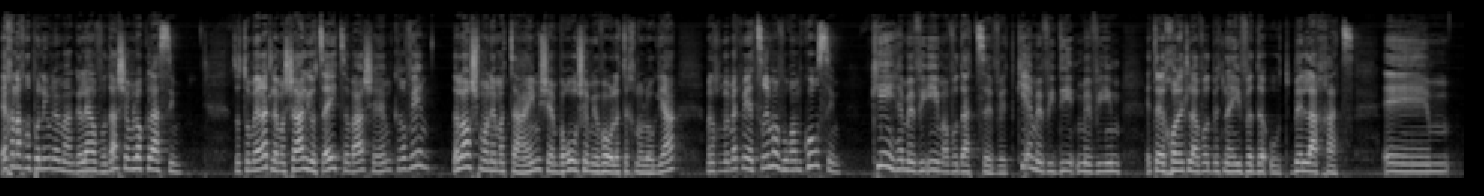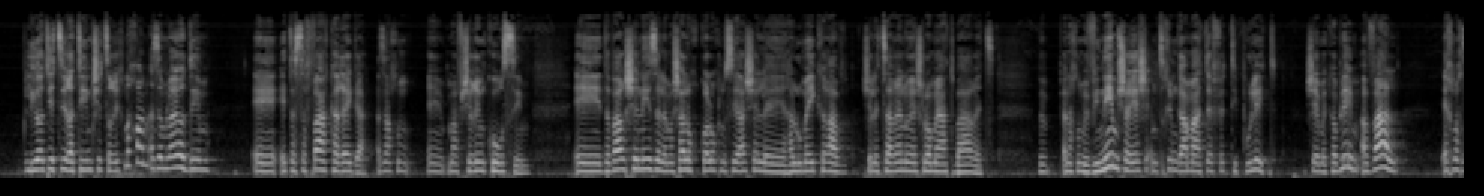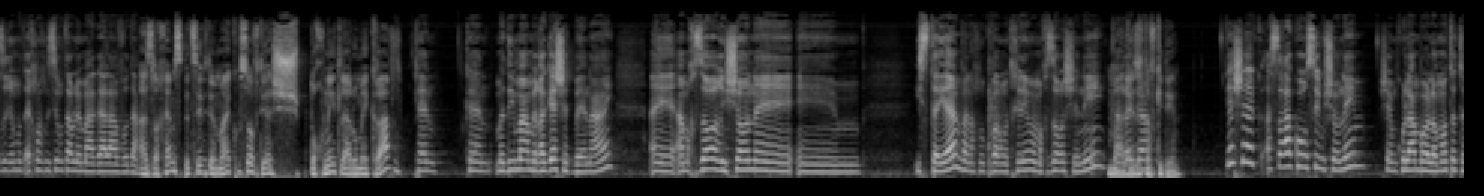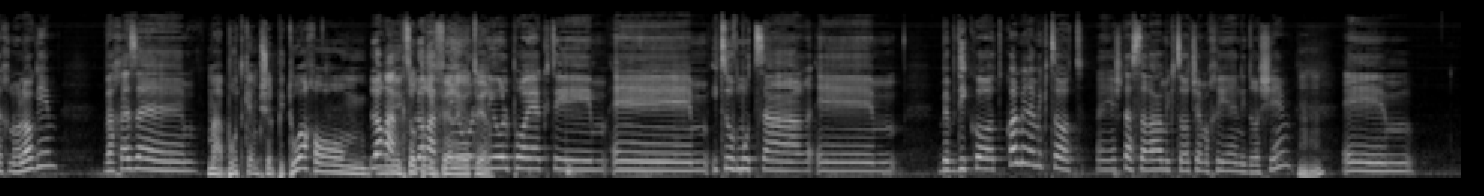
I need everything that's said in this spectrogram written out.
איך אנחנו פונים למעגלי עבודה שהם לא קלאסיים. זאת אומרת, למשל, יוצאי צבא שהם קרבים. זה לא 8200, שהם ברור שהם יבואו לטכנולוגיה, ואנחנו באמת מייצרים עבורם קורסים. כי הם מביאים עבודת צוות, כי הם מביאים, מביאים את היכולת לעבוד בתנאי ודאות, בלחץ, אמ, להיות יצירתיים כשצריך. נכון, אז הם לא יודעים אה, את השפה כרגע, אז אנחנו אה, מאפשרים קורסים. דבר שני זה למשל כל אוכלוסייה של הלומי קרב, שלצערנו יש לא מעט בארץ. ואנחנו מבינים שהם צריכים גם מעטפת טיפולית שהם מקבלים, אבל איך, מחזירים, איך מכניסים אותם למעגל העבודה. אז לכם ספציפית במייקרוסופט יש תוכנית להלומי קרב? כן, כן, מדהימה, מרגשת בעיניי. המחזור הראשון הסתיים, ואנחנו כבר מתחילים עם המחזור השני. מה, כרגע, לאיזה תפקידים? יש עשרה קורסים שונים, שהם כולם בעולמות הטכנולוגיים. ואחרי זה... מה, בוטקאמפ של פיתוח או לא מקצועות לא פריפריה יותר? לא רק, ניהול, ניהול פרויקטים, עיצוב מוצר, בבדיקות, כל מיני מקצועות. אה, יש את העשרה המקצועות שהם הכי אה, נדרשים. Mm-hmm.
